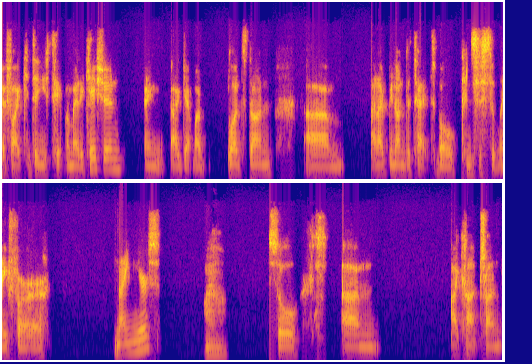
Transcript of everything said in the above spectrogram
if I continue to take my medication and I get my bloods done, um, and I've been undetectable consistently for nine years. Wow. So um, I can't tran-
